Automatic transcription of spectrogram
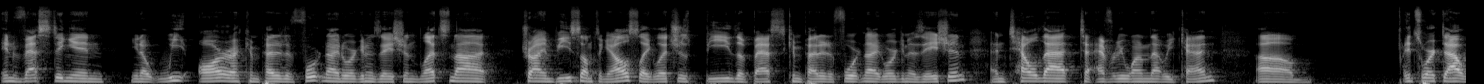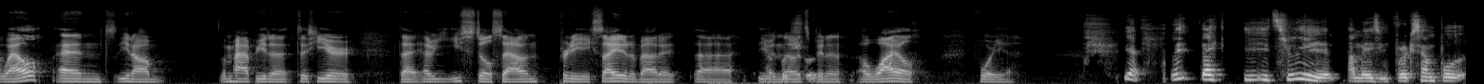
investing in, you know, we are a competitive Fortnite organization. Let's not try and be something else. Like, let's just be the best competitive Fortnite organization and tell that to everyone that we can. Um, it's worked out well, and you know, I'm, I'm happy to to hear that I mean, you still sound pretty excited about it, uh, even yeah, though sure. it's been a, a while for you? Yeah, like it's really amazing. For example,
